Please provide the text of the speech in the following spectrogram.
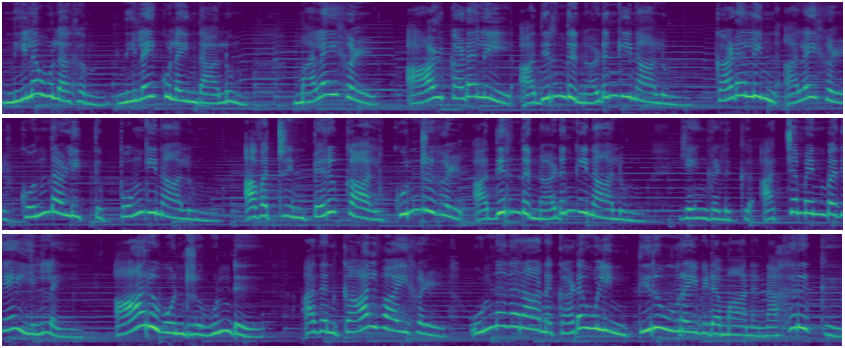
நில உலகம் நிலை குலைந்தாலும் மலைகள் ஆழ்கடலில் அதிர்ந்து நடுங்கினாலும் கடலின் அலைகள் கொந்தளித்து பொங்கினாலும் அவற்றின் பெருக்கால் குன்றுகள் அதிர்ந்து நடுங்கினாலும் எங்களுக்கு அச்சமென்பதே இல்லை. ஆறு ஒன்று உண்டு. அதன் கால்வாய்கள் உன்னதரான கடவுளின் திருவுறைவிடமான நகருக்கு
